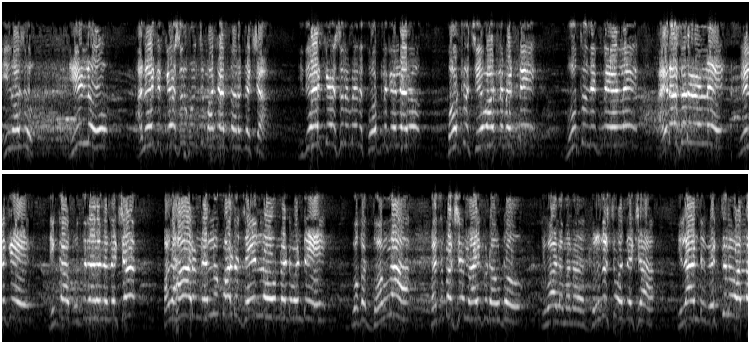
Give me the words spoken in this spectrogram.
ఈరోజు వీళ్ళు అనేక కేసుల గురించి మాట్లాడతారు అధ్యక్ష. ఇదే కేసుల మీద కోర్టులకు వెళ్ళారు కోర్టులు చీవాట్లు పెట్టి బూతులు తిట్టిన అయినా సరే వెళ్ళి వీళ్ళకి ఇంకా బుద్ధి రాలేదు అధ్యక్ష పదహారు నెలల పాటు జైల్లో ఉన్నటువంటి ఒక దొంగ ప్రతిపక్ష నాయకుడు అవటం ఇవాళ మన దురదృష్టం అధ్యక్ష ఇలాంటి వ్యక్తుల వల్ల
